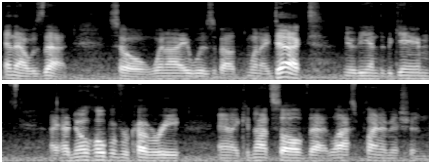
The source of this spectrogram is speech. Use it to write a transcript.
and that was that. So when I was about when I decked near the end of the game, I had no hope of recovery, and I could not solve that last planet mission.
